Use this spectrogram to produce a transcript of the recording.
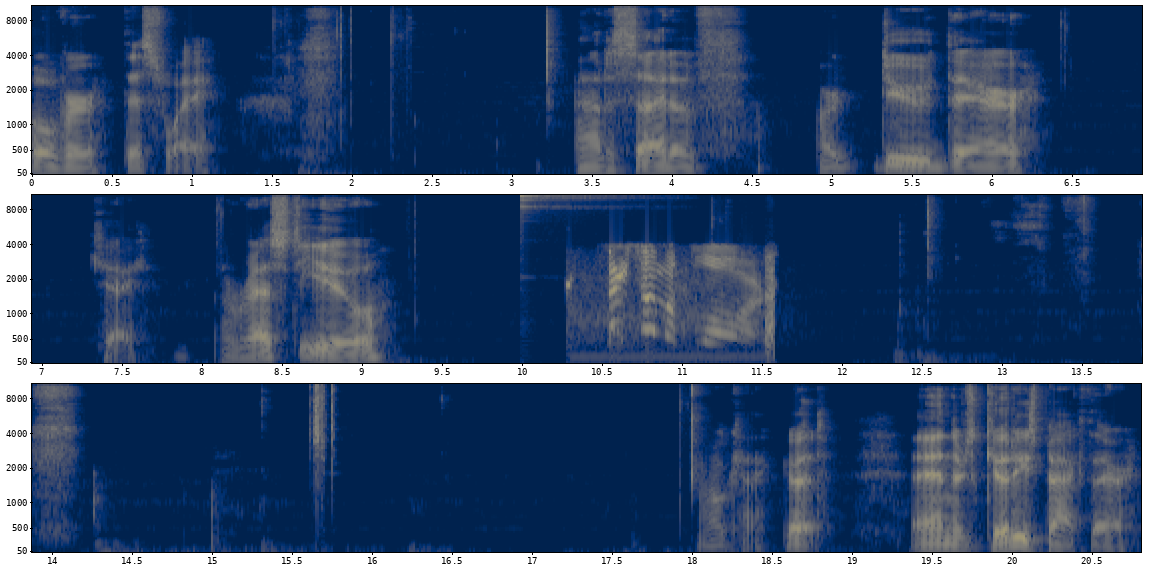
over this way. Out of sight of our dude there. Okay, arrest you. Face on the floor. Okay, good. And there's goodies back there.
